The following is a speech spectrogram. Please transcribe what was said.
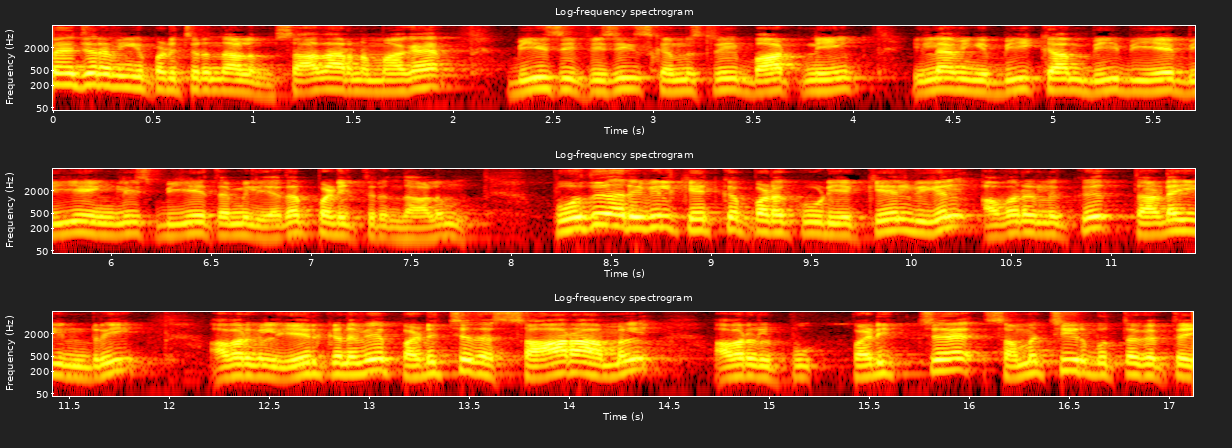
மேஜர் அவங்க படிச்சிருந்தாலும் சாதாரணமாக பிஎஸ்சி ஃபிசிக்ஸ் கெமிஸ்ட்ரி பாட்னி இல்லை அவங்க BCom BBA BA English BA Tamil எதை படித்திருந்தாலும் பொது அறிவில் கேட்கப்படக்கூடிய கேள்விகள் அவர்களுக்கு தடையின்றி அவர்கள் ஏற்கனவே படித்ததை சாராமல் அவர்கள் பு படித்த சமச்சீர் புத்தகத்தை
